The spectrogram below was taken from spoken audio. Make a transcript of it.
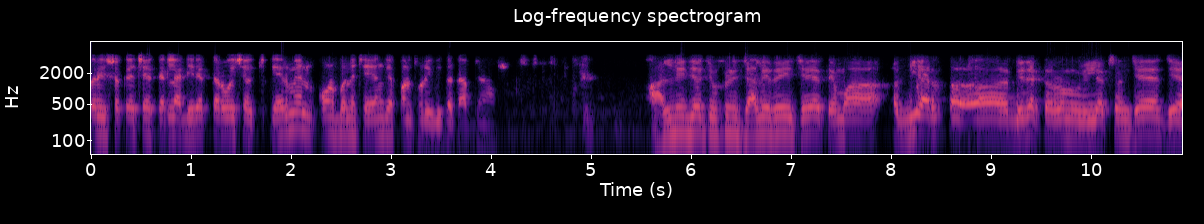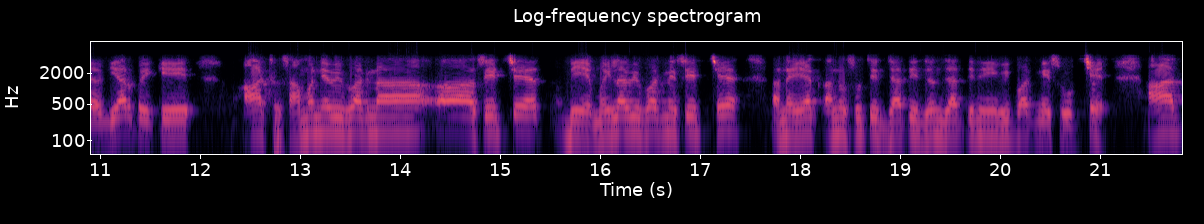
કરી શકે છે? કેટલા ડિરેક્ટર હોય છે? ચેરમેન કોણ બને છે? એ અંગે પણ થોડી વિગત આપ જણાવશો. હાલની જે ચૂંટણી ચાલી રહી છે, તેમાં અગિયાર ડિરેક્ટરોનું ઇલેક્શન છે, જે અગિયાર પૈકી આઠ સામાન્ય વિભાગના સીટ છે બે મહિલા વિભાગની સીટ છે અને એક અનુસૂચિત જાતિ જનજાતિની વિભાગની સીટ છે. આ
